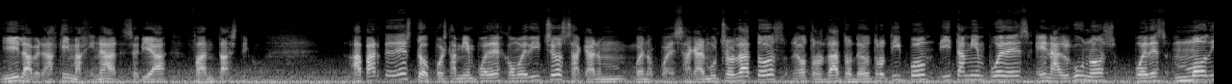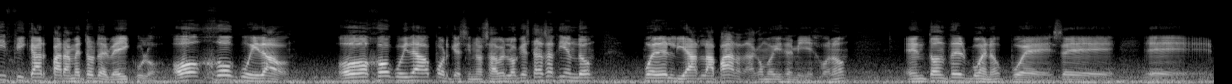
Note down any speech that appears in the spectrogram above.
y la verdad es que imaginar, sería fantástico. Aparte de esto, pues también puedes, como he dicho, sacar, bueno, puedes sacar muchos datos, otros datos de otro tipo, y también puedes, en algunos, puedes modificar parámetros del vehículo. Ojo, cuidado. Ojo, cuidado, porque si no sabes lo que estás haciendo, puedes liar la parda, como dice mi hijo, ¿no? Entonces, bueno, pues eh, eh,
